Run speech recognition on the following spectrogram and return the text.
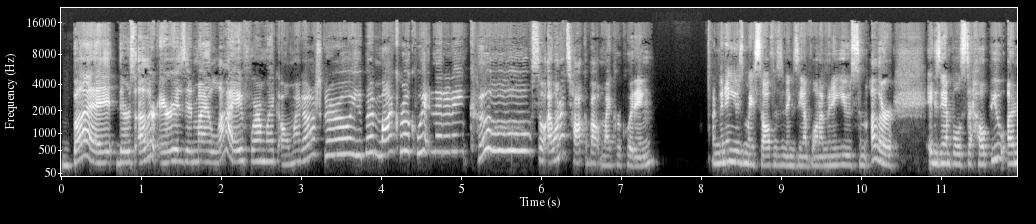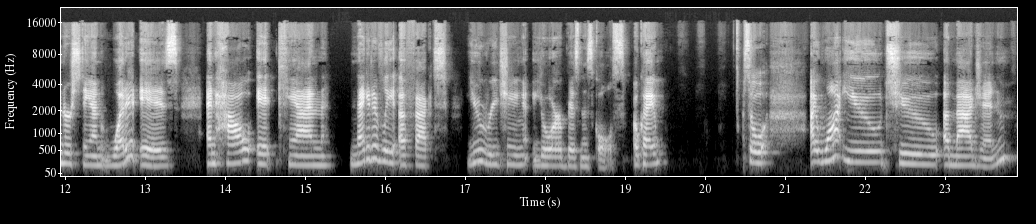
But there's other areas in my life where I'm like, oh my gosh, girl, you've been micro quitting and it ain't cool. So I want to talk about micro quitting. I'm going to use myself as an example, and I'm going to use some other examples to help you understand what it is and how it can negatively affect you reaching your business goals. Okay. So I want you to imagine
